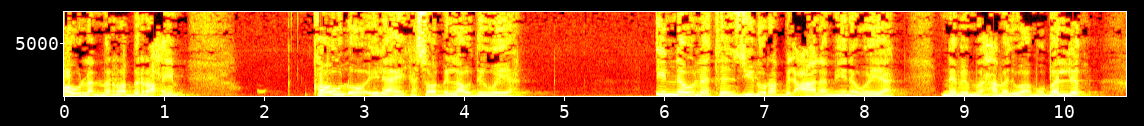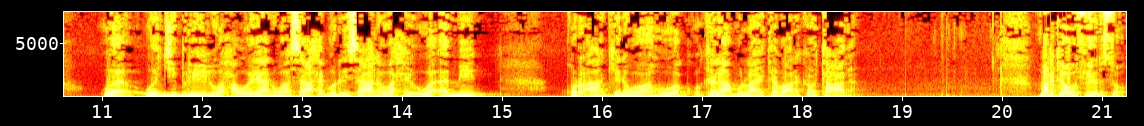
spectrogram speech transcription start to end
qowla min rabi raxiim qowl oo ilaahay ka soo bilowday weeyaan. Inahu latanziilu rabi اlcaalamiina weeyaan. Nebi muxamed waa mubaliq wa jibriil waxa weyaan waa saaxibu risaala waa amiin. Qur'aankiina waa huwa kalaam llahi tabaaraka wa tacaala. Marka u fiirso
